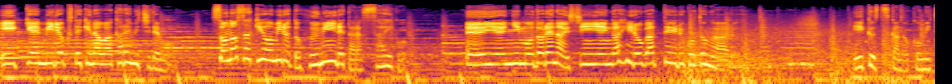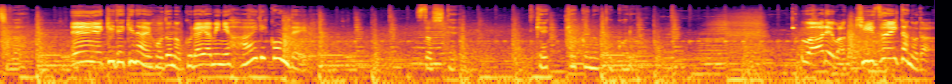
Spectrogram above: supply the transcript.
一見魅力的な分かれ道でもその先を見ると踏み入れたら最後永遠に戻れない深淵が広がっていることがある。いくつかの小道は演繹できないほどの暗闇に入り込んでいる。そして結局のところ。我は気づいたのだ。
